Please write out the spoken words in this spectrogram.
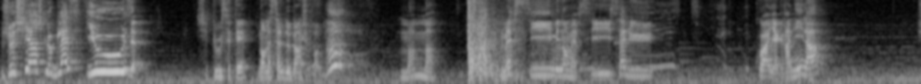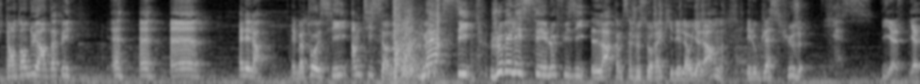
Je cherche le glass fuse Je sais plus où c'était, dans la salle de bain je crois. Oh Maman. Merci, mais non merci. Salut. Quoi, y a Granny là? Je t'ai entendu, hein, t'as fait... Hein, hein, hein. Elle est là. Et bah toi aussi, un petit somme. Merci Je vais laisser le fusil là, comme ça je saurai qu'il est là où il y a l'arme. Et le glace fuse... Yes Yes, yes,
